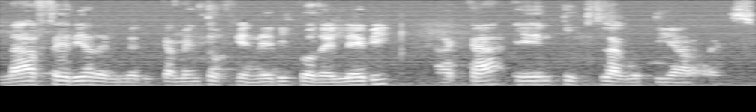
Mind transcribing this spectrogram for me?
la Feria del Medicamento Genérico de Levi, acá en Tuxtla Gutiérrez.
